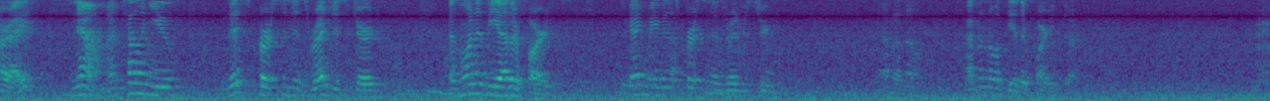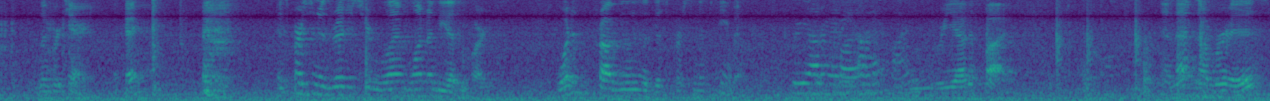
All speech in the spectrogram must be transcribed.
Alright, now I'm telling you this person is registered as one of the other parties. Okay, maybe this person is registered I don't know. I don't know what the other parties are. Libertarian, okay? this person is registered with one- one of the other parties. What is the probability that this person is female? Three out of five. Three out of five. And that number is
